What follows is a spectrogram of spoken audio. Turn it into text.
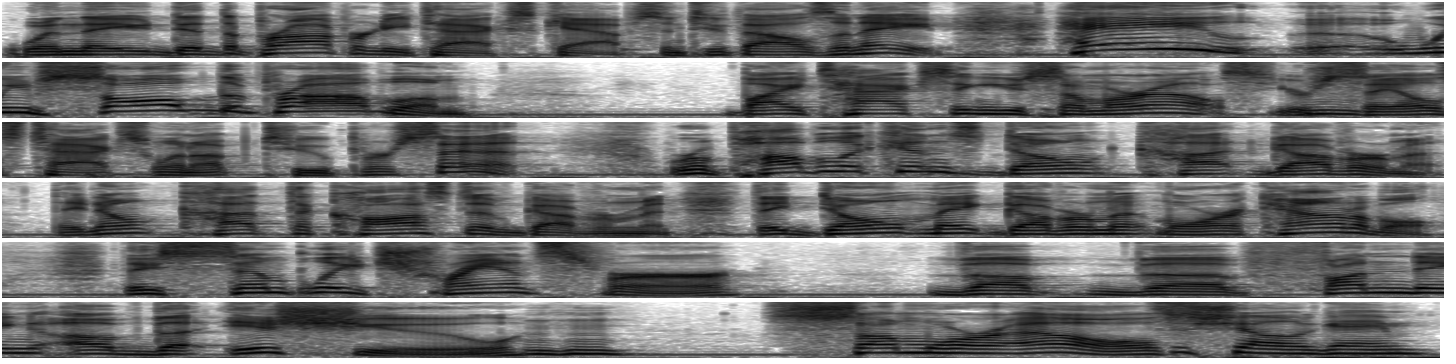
when they did the property tax caps in 2008. Hey, uh, we've solved the problem by taxing you somewhere else. Your hmm. sales tax went up 2%. Republicans don't cut government. They don't cut the cost of government. They don't make government more accountable. They simply transfer the the funding of the issue mm-hmm. somewhere else It's a shell game.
